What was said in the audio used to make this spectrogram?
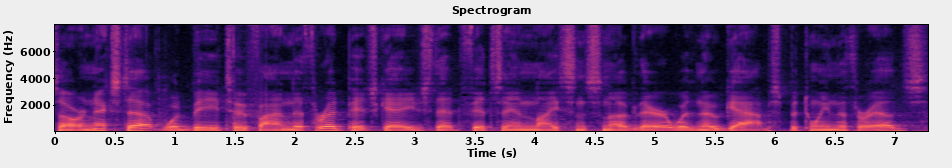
So our next step would be to find the thread pitch gauge that fits in nice and snug there with no gaps between the threads.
